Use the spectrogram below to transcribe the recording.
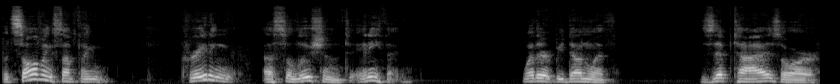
But solving something, creating a solution to anything, whether it be done with zip ties or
